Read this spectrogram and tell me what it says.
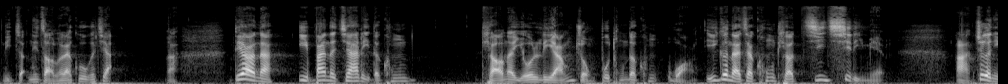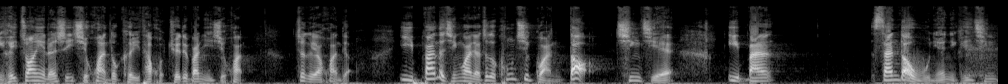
你找你找人来估个价。啊，第二呢，一般的家里的空调呢有两种不同的空网，一个呢在空调机器里面，啊，这个你可以专业人士一起换都可以，他绝对帮你一起换，这个要换掉。一般的情况下，这个空气管道清洁，一般三到五年你可以清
